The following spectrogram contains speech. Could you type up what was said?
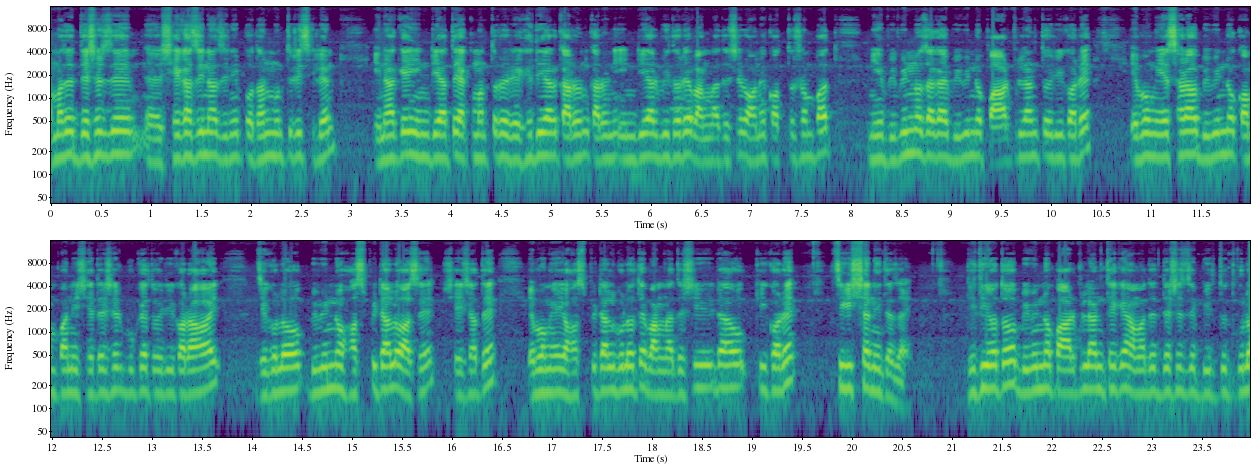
আমাদের দেশের যে শেখ হাসিনা যিনি প্রধানমন্ত্রী ছিলেন এনাকে ইন্ডিয়াতে একমাত্র রেখে দেওয়ার কারণ কারণ ইন্ডিয়ার ভিতরে বাংলাদেশের অনেক অর্থ সম্পদ নিয়ে বিভিন্ন জায়গায় বিভিন্ন পাওয়ার প্ল্যান্ট তৈরি করে। এবং এছাড়াও বিভিন্ন কোম্পানি সে দেশের বুকে তৈরি করা হয়, যেগুলো বিভিন্ন হসপিটালও আছে সেই সাথে, এবং এই হসপিটালগুলোতে বাংলাদেশিরাও কি করে? চিকিৎসা নিতে যায়। দ্বিতীয়ত, বিভিন্ন পাওয়ার প্ল্যান্ট থেকে আমাদের দেশে যে বিদ্যুৎগুলো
